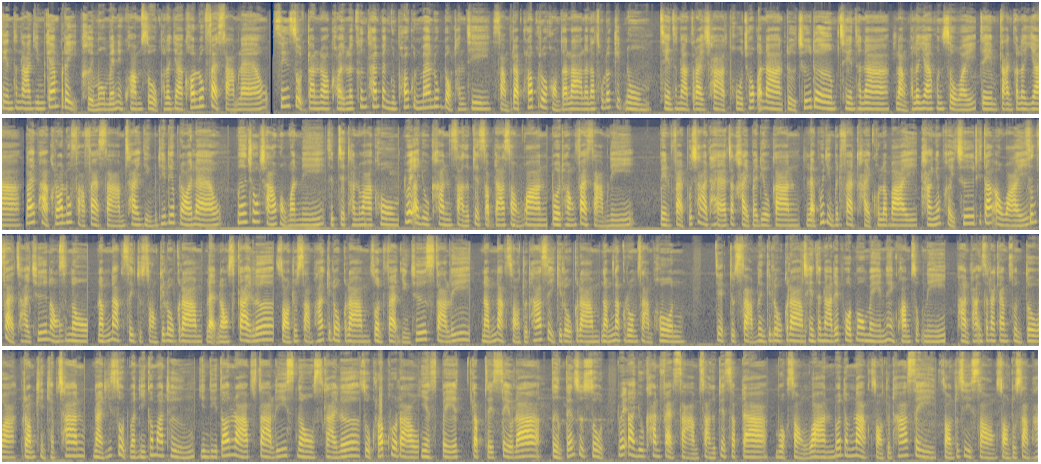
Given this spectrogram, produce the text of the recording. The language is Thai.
เชนธนายิ้มแก้มปริเผยโมเมนต์แห่งความสุขภรรยาคลอดลูกแฝดสามแล้ว สิ้นสุดการรอคอยและขึ้นแท่านเป็นคุณพ่อคุณแม่ลูกดกทันทีสำหรับครอบครัวของดาราและนักธุรกิจหนุ่ม เชนธนาไตรชาติภูโชคอนันต์หรือชื่อเดิม เชนธนา หลังภรรยาคนสวย เจมส์การกัลยา ได้ผ่าคลอดลูกฝาแฝดสามชายหญิงเป็นที่เรียบร้อยแล้วเมื่อช่วงเช้าของวันนี้ 17 ธันวาคม ด้วยอายุครรภ์37 สัปดาห์ 2 วัน โดยท้องแฝด3นี้ เป็นแฝดผู้ชายแท้จากไข่ใบเดียวกัน และผู้หญิงเป็นแฝดไข่คนละใบทั้งยังเผยชื่อที่ตั้งเอาไว้ ซึ่งแฝดชายชื่อน้องสโนว์น้ำหนัก 4.2 กิโลกรัม และน้องสกายเลอร์ 2.35 กิโลกรัม ส่วนแฝดหญิงชื่อสตาร์ลี่ น้ำหนัก 2.54 กิโลกรัม น้ำหนักรวม 3 คน 7.31 กิโลกรัม เชนธนาได้โพสต์โมเมนต์แห่งความสุขนี้ ผ่านทางอินสตาแกรมส่วนตัว พร้อมเขียนแคปชั่นในที่สุดวันนี้ก็มาถึง ยินดีต้อนรับ Starly Snow Skyler สู่ครอบครัวเราเฮียสเปซกับเจสเซลล่า ตื่นเต้นสุดๆ ด้วยอายุคันแฝด3 37 สัปดาห์ บวก 2 วันด้วยน้ำหนัก 2.54 2.42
